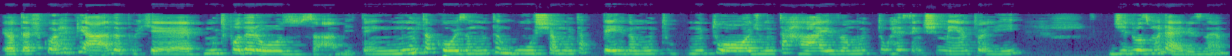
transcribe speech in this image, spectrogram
eu até fico arrepiada porque é muito poderoso, sabe? Tem muita coisa, muita angústia, muita perda, muito, muito ódio, muita raiva, muito ressentimento ali de duas mulheres, né?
